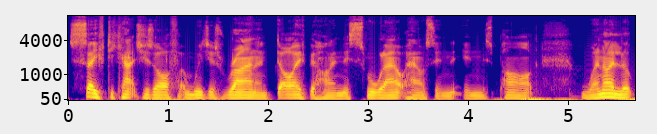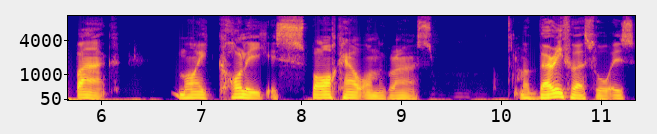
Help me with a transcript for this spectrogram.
Safety catches off, and we just ran and dived behind this small outhouse in, in this park. When I look back, my colleague is spark out on the grass. My very first thought is,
